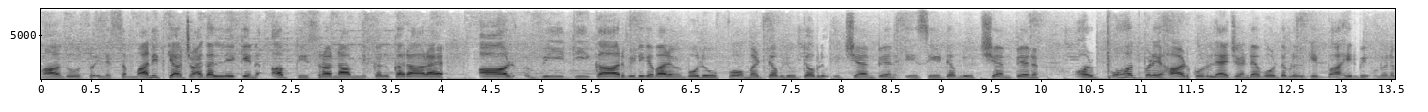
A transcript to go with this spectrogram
वहाँ दोस्तों, इन्हें सम्मानित किया जाएगा, लेकिन अब तीसरा नाम निकल कर आ रहा है आर वी डी का। आरवीडी के बारे में बोलूँ former W W champion ECW champion और बहुत बड़े हार्डकोर लेजेंड है वो। डब्ल्यू के बाहर भी उन्होंने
